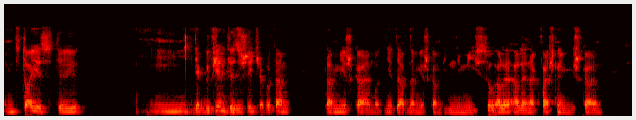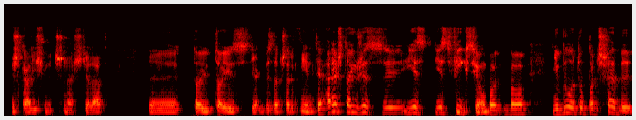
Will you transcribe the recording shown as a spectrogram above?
więc to jest y, y, jakby wzięte z życia, bo tam, tam mieszkałem od niedawna, mieszkam w innym miejscu, ale, ale na Kwaśnej mieszkałem, mieszkaliśmy 13 lat. Y, to, to jest jakby zaczerpnięte, a reszta już jest, jest, jest fikcją, bo, bo nie było tu potrzeby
